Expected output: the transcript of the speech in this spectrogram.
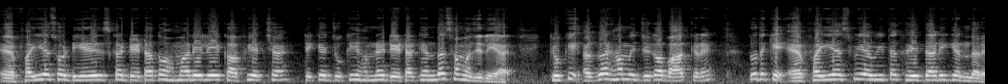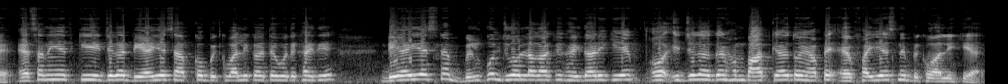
एफ़ आई एस और डी आई एस का डेटा तो हमारे लिए काफ़ी अच्छा है, ठीक है, जो कि हमने डेटा के अंदर समझ लिया है। क्योंकि अगर हम इस जगह बात करें तो देखिए एफ़ आई एस भी अभी तक खरीदारी के अंदर है। ऐसा नहीं है कि इस जगह डी आई एस आपको बिकवाली करते हुए दिखाई दिए डीआईएस ने बिल्कुल ज़ोर लगा के खरीदारी की है और इस जगह अगर हम बात करें तो यहाँ पे एफआईएस ने बिकवाली किया है।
